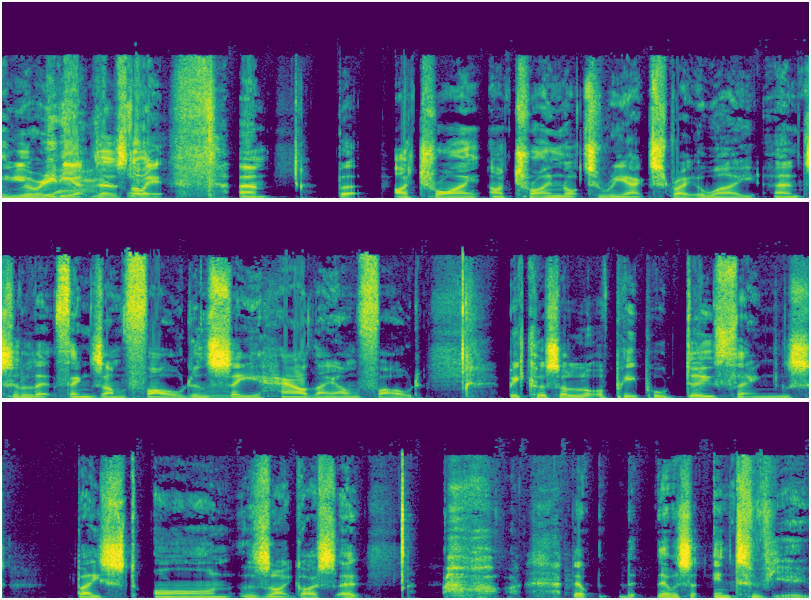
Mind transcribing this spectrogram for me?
you're an idiot." Stop yeah. it. Um, but I try I try not to react straight away and to let things unfold and see how they unfold because a lot of people do things based on the zeitgeist. Uh, there, there was an interview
